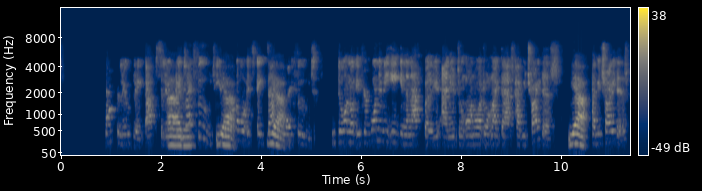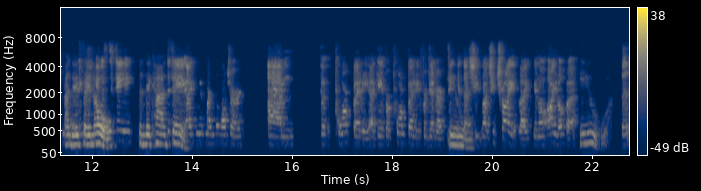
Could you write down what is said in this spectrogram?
Absolutely, absolutely. it's Um, like food. You yeah. know, it's exactly Yeah. like food. Don't know if you're going to be eating an apple and you don't, oh no, I don't like that. Have you tried it? yeah Have you tried it? And they say no. today, then they can't today say I gave my daughter um, but pork belly. I gave her pork belly for dinner, thinking Ew. that she'd well, she'd try it. Like, you know, I love it. ew And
